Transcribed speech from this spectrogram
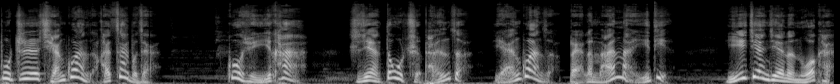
不知钱罐子还在不在。过去一看，只见豆豉盆子、盐罐子摆了满满一地，一件件的挪开，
